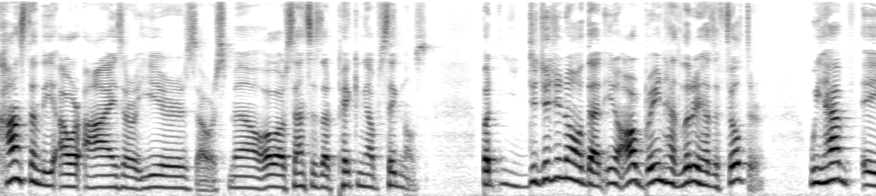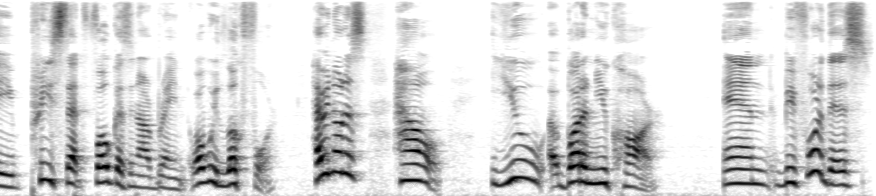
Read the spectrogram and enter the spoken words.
constantly our eyes, our ears, our smell, all our senses are picking up signals. But did you know that you know our brain has literally has a filter? We have a preset focus in our brain, what we look for. Have you noticed how you uh, bought a new car and before this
